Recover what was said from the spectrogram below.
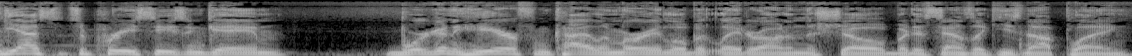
yes, it's a preseason game. We're going to hear from Kyler Murray a little bit later on in the show, but it sounds like he's not playing.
